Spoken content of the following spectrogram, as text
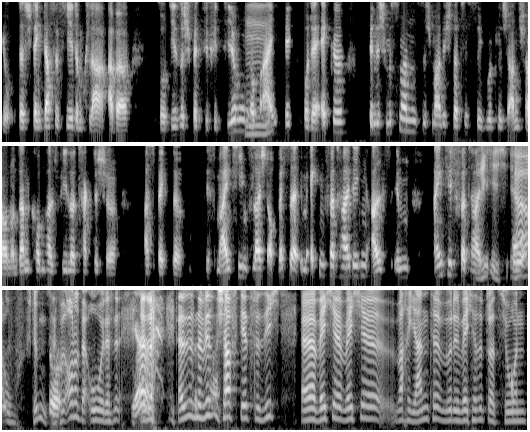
jo, das, ich denke, das ist jedem klar. Aber so diese Spezifizierung, Mhm. ob Einkick oder Ecke, finde ich, muss man sich mal die Statistik wirklich anschauen. Und dann kommen halt viele taktische Aspekte. Ist mein Team vielleicht auch besser im Ecken verteidigen als im Einkick verteidigen? Richtig, ja, Oh, oh, stimmt. So. Da kommt auch noch da, oh, das, ist eine- Ja. also, das ist eine Wissenschaft jetzt für sich, äh, welche, welche Variante würde in welcher Situation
